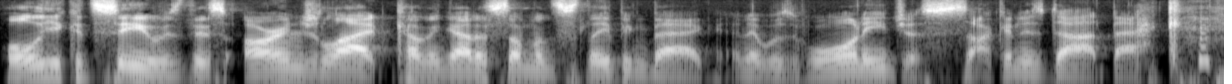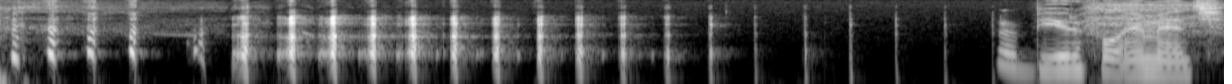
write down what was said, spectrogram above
All you could see was this orange light coming out of someone's sleeping bag, and it was Warney just sucking his dart back. What a beautiful image.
